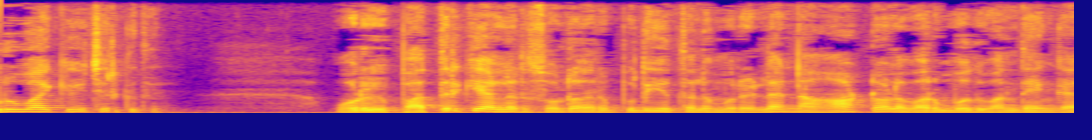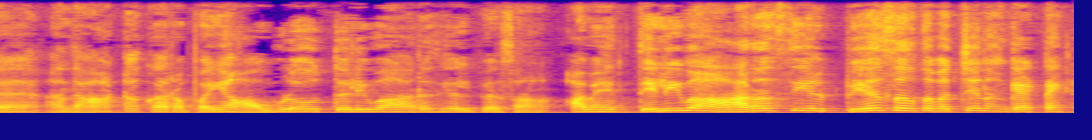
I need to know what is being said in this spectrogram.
உருவாக்கி வச்சிருக்குது. ஒரு பத்திரிகையாளர் சொல்கிறாரு புதிய தலைமுறையில் நான் ஆட்டோவில் வரும்போது வந்தேங்க. அந்த ஆட்டோக்கார பையன் அவ்வளோ தெளிவாக அரசியல் பேசுகிறான் அவன் தெளிவாக அரசியல் பேசுகிறத வச்சே நான் கேட்டேன்.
